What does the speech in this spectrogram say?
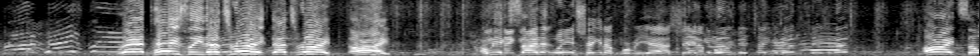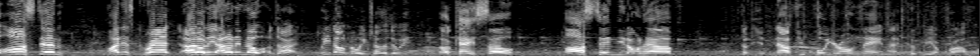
Brad Paisley! Brad Paisley, that's right, that's right. All right. Are we it excited? Shake it up for me, yeah. Shake, Shake it it up up, me. shake it up, shake it up. All right, so Austin, I just grad. I don't. I don't even know. We don't know each other, do we? Okay, so Austin, you don't have. Now, if you pull your own name, that could be a problem.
